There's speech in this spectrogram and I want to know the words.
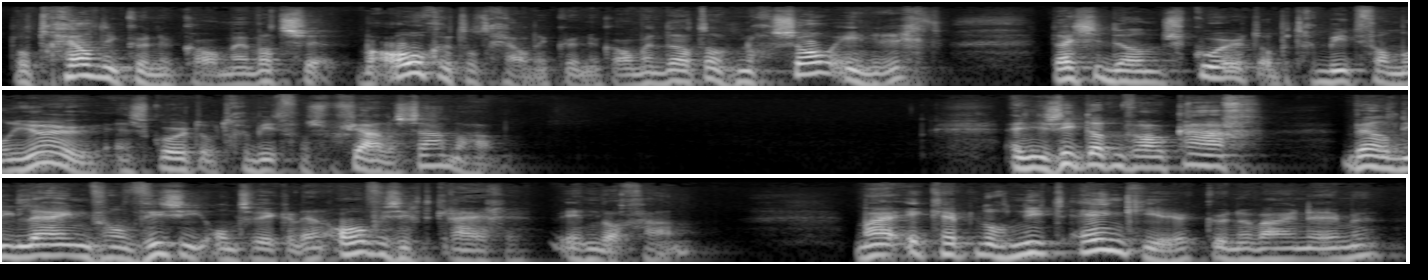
tot gelding kunnen komen en wat ze beogen tot gelding kunnen komen. En dat ook nog zo inricht dat je dan scoort op het gebied van milieu en scoort op het gebied van sociale samenhang. En je ziet dat mevrouw Kaag wel die lijn van visie ontwikkelen en overzicht krijgen in wil gaan. Maar ik heb nog niet één keer kunnen waarnemen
